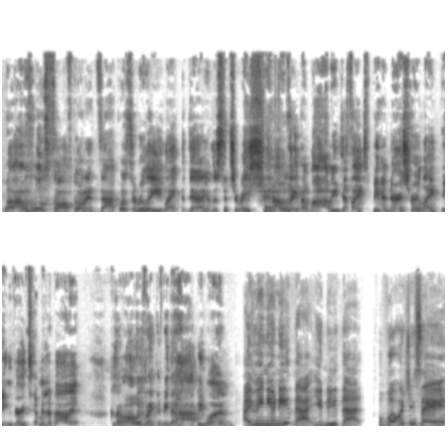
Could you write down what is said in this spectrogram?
Well, I was a little soft on it. Zach was really like the daddy of the situation. I was like the mom. He just likes being a nurturer, like being very timid about it. Because I've always liked to be the happy one. I mean, you need that. You need that. What would you say,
